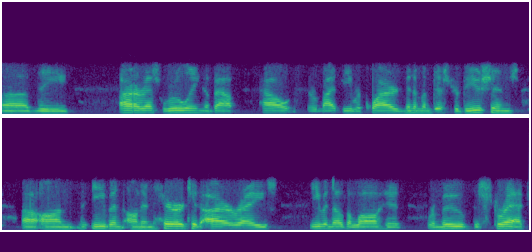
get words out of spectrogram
uh, the IRS ruling about how there might be required minimum distributions uh, on even on inherited IRAs, even though the law had removed the stretch.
